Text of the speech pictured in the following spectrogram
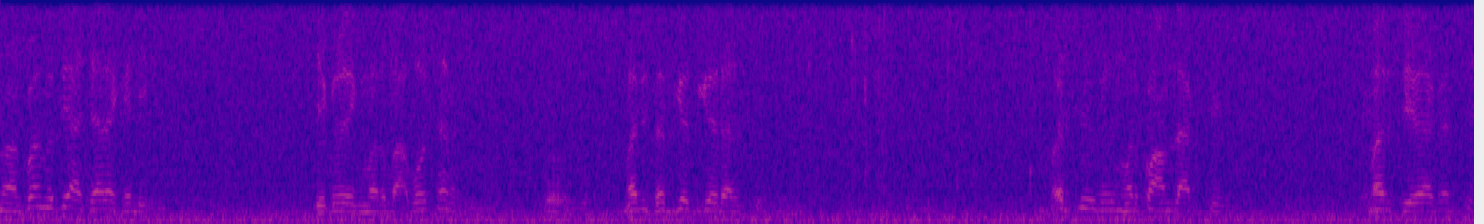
નાનપણ નથી આશા રાખેલી. એકલો એક મારો બાબો છે ને મારી સદગત કરાવશે મળશે મારે કામ લાગશે. મારી સેવા કરશે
